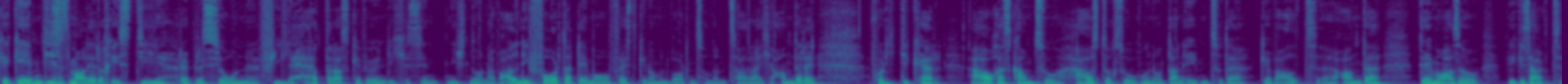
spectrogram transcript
gegeben. Dieses Mal jedoch ist die Repression viel härter als gewöhnlich. Es sind nicht nur Nawalny vor der Demo festgenommen worden, sondern zahlreiche andere Politiker auch. Es kam zu Hausdurchsuchungen und dann eben zu der Gewalt äh, an der Demo. Also wie gesagt,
